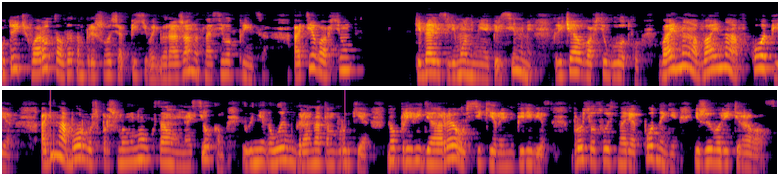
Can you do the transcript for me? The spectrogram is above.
У третьих ворот солдатам пришлось отпихивать горожан от носилок принца, а те вовсю кидались лимонами и апельсинами, крича во всю глотку «Война! Война! В копья!» Один оборвыш прошмыгнул к самым носилкам с гнилым гранатом в руке, но при виде Арео с секирой наперевес бросил свой снаряд под ноги и живо ретировался.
